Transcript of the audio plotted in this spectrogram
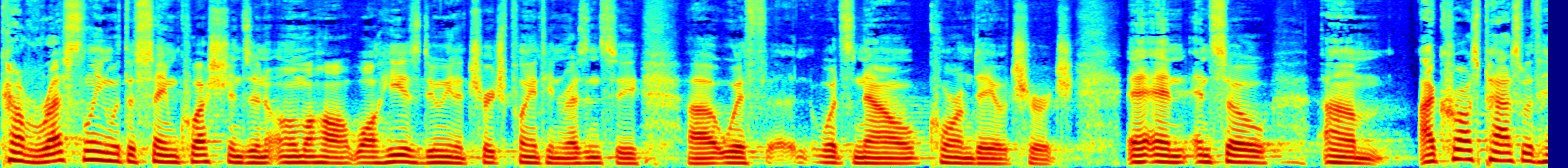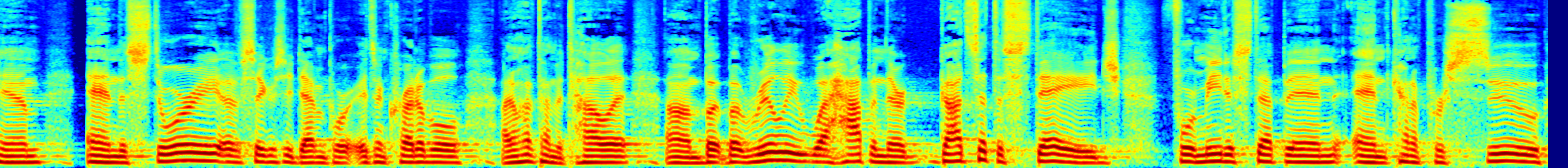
kind of wrestling with the same questions in Omaha while he is doing a church planting residency uh, with what's now Coram Deo Church. And, and, and so um, I cross paths with him, and the story of Sacred City Davenport, it's incredible. I don't have time to tell it, um, but, but really what happened there, God set the stage for me to step in and kind of pursue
